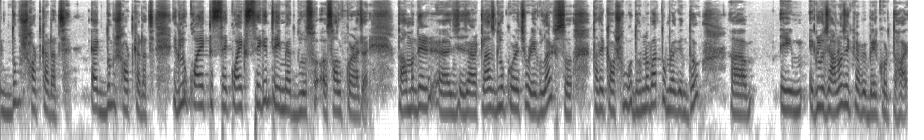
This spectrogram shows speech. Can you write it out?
একদম শর্টকাট আছে। একদম শর্টকাট আছে। এগুলো কয়েকটা সে কয়েক সেকেন্ডে এই ম্যাথগুলো সলভ করা যায়। তো আমাদের যে যারা ক্লাসগুলো করেছ রেগুলার সো তাদেরকে অসংখ্য ধন্যবাদ। তোমরা কিন্তু এই, এগুলো জানো যে কীভাবে বের করতে হয়।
